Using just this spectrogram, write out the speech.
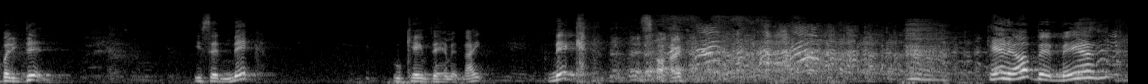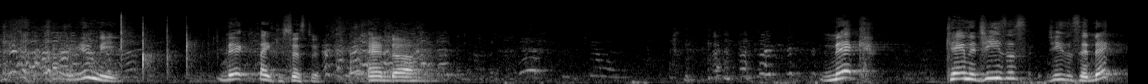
But he didn't. He said, Nick, who came to him at night, Nick, sorry. Can't help it, man. Give me. Nick, thank you, sister. And, uh, Nick came to Jesus. Jesus said, Nick,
